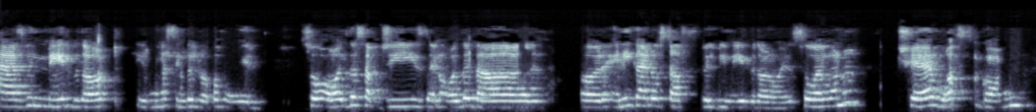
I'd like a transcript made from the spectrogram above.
has been made without even a single drop of oil. So all the sabjis and all the dal or any kind of stuff will be made without oil. So I want to share what's gone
